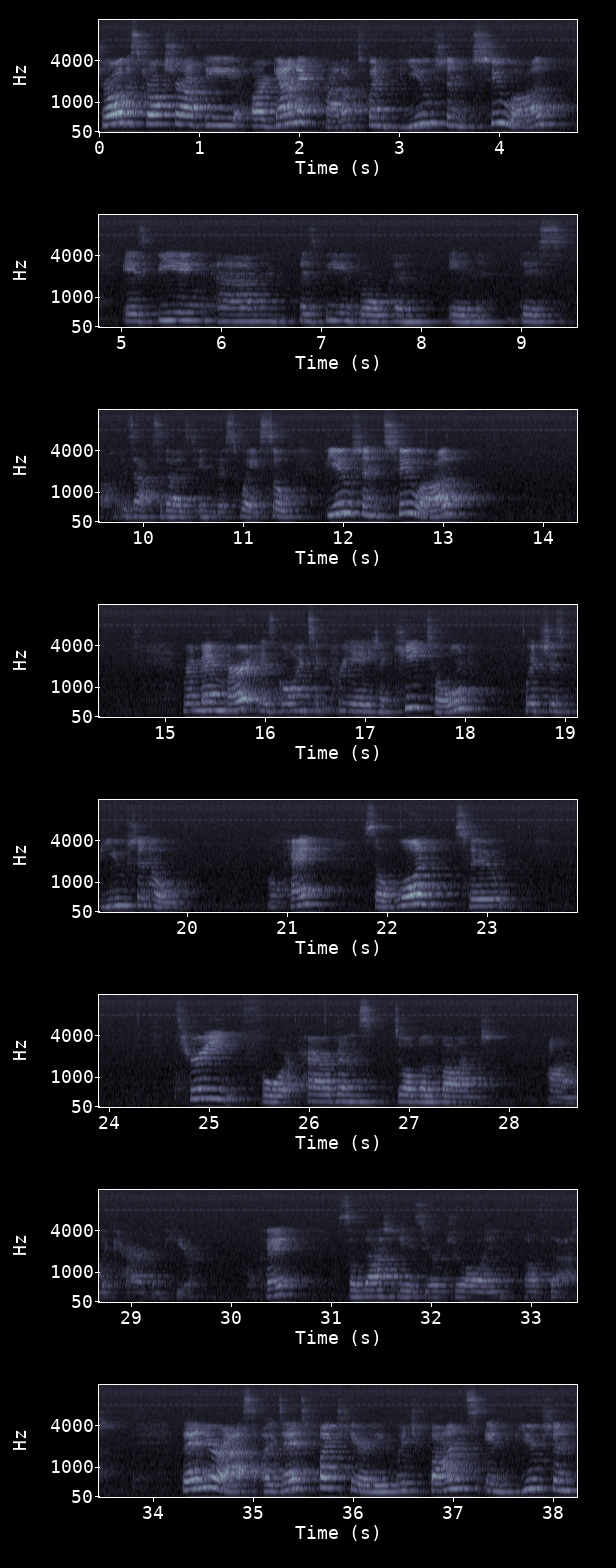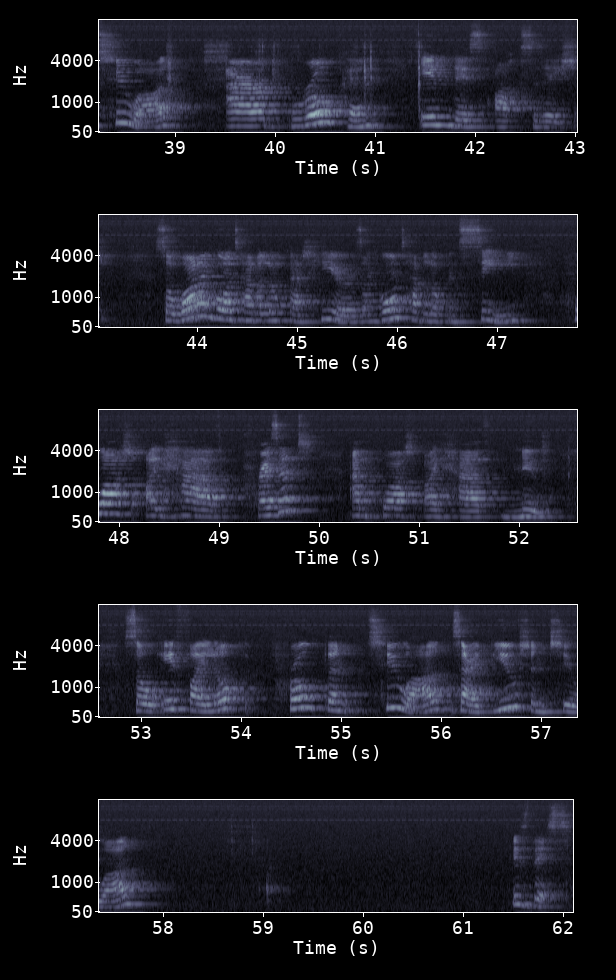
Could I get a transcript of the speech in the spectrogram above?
Draw the structure of the organic product when butane 2-ol is being um, is being broken in this is oxidized in this way. So butane 2-ol remember is going to create a ketone which is butanone. Okay, so one, two, three, four carbons, double bond on the carbon here. Okay, so that is your drawing of that. Then you're asked, identify clearly which bonds in butane 2-ol are broken in this oxidation. So what I'm going to have a look at here is I'm going to have a look and see what I have present and what I have new. So if I look propane 2-ol, sorry, butane 2-ol, is this.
